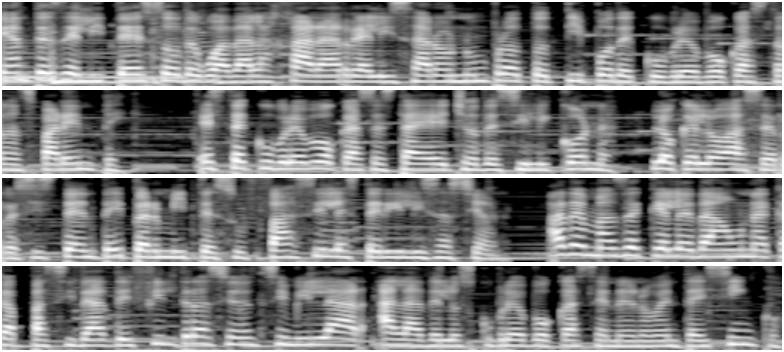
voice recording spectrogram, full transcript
Estudiantes del ITESO de Guadalajara realizaron un prototipo de cubrebocas transparente. Este cubrebocas está hecho de silicona, lo que lo hace resistente y permite su fácil esterilización, además de que le da una capacidad de filtración similar a la de los cubrebocas N95.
